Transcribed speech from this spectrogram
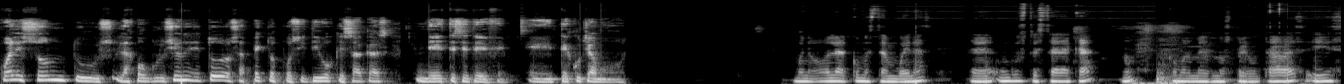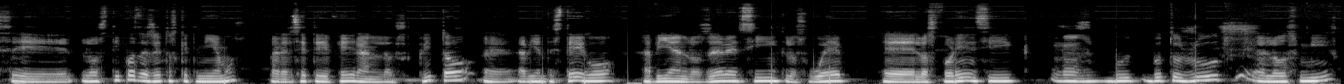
¿Cuáles son tus las conclusiones de todos los aspectos positivos que sacas de este CTF? Eh, te escuchamos. Bueno, hola, ¿cómo están? Buenas. Eh, un gusto estar acá. Como nos preguntabas, es eh, los tipos de retos que teníamos para el CTF eran los cripto, habían testego, habían los reversing, los web, eh, los forensic, los root, eh, los misc,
